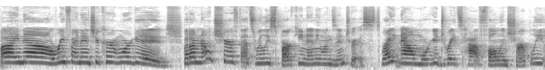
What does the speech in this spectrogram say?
Buy now, refinance your current mortgage. But I'm not sure if that's really sparking anyone's interest. Right now, mortgage rates have fallen sharply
